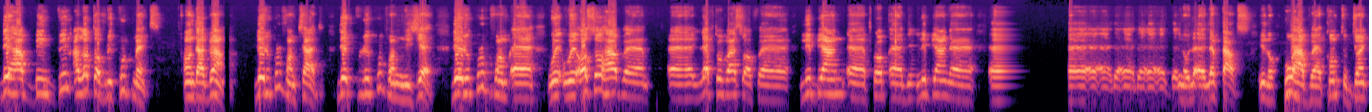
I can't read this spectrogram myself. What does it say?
they have been doing a lot of recruitment underground. They recruit from Chad, they recruit from Niger, they recruit from, uh, we, we also have um, uh, leftovers of uh, Libyan, uh, prop, uh, the Libyan uh, uh, uh, uh, you know, left outs, you know, who have come to join.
